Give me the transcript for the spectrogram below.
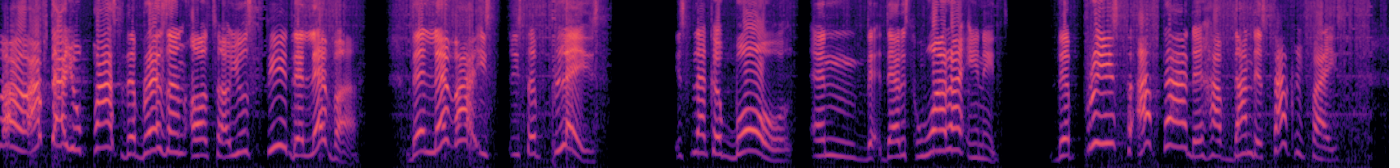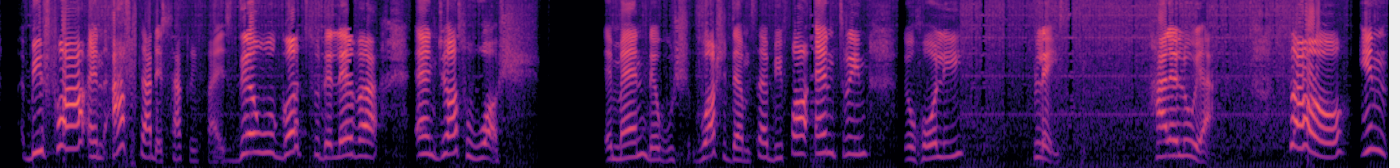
So after you pass the brazen altar, you see the laver. The laver is, is a place. It's like a bowl, and th- there is water in it. The priest, after they have done the sacrifice, before and after the sacrifice, they will go to the laver and just wash. Amen. They wash themselves before entering the holy place. Hallelujah. So in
